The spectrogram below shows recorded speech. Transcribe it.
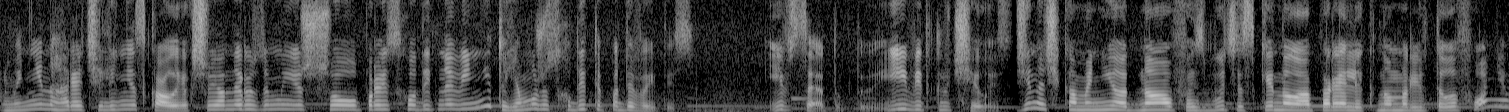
Мені на гарячій лінії сказали, якщо я не розумію, що відбувається на війні, то я можу сходити подивитися. І все, тобто, і відключились. Жіночка мені одна у Фейсбуці скинула перелік номерів телефонів,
